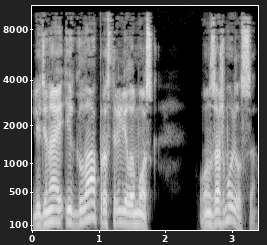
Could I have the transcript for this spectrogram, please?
Ледяная игла прострелила мозг. Он зажмурился,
